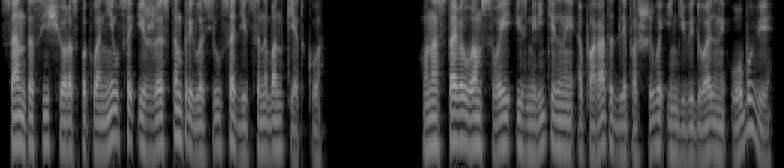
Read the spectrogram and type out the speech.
Сантос еще раз поклонился и жестом пригласил садиться на банкетку. Он оставил вам свои измерительные аппараты для пошива индивидуальной обуви?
